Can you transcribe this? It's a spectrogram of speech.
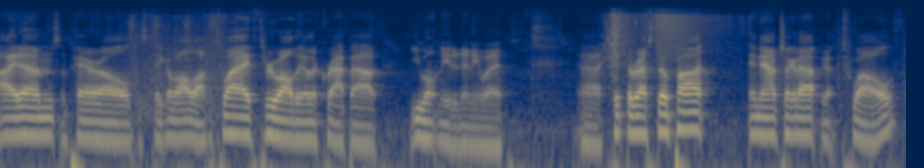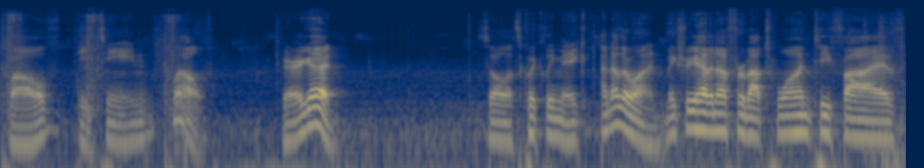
Items, apparel, just take them all off. That's why I threw all the other crap out. You won't need it anyway. Uh, hit the resto pot, and now check it out. We got 12, 12, 18, 12. Very good. So let's quickly make another one. Make sure you have enough for about 25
